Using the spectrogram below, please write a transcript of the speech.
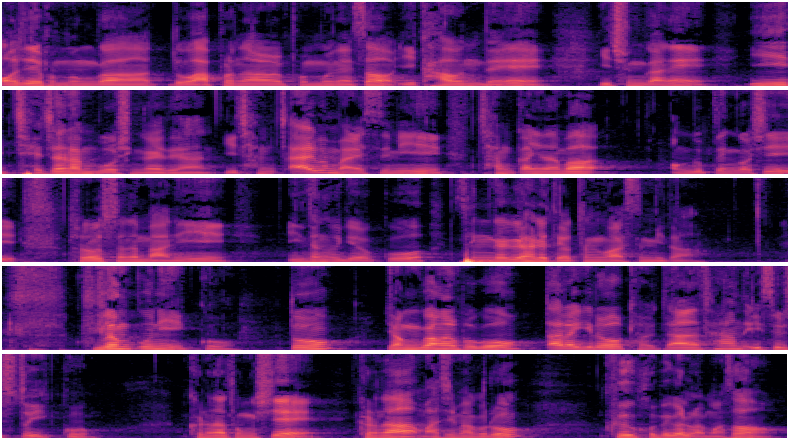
어제 본문과 또 앞으로 나올 본문에서 이 가운데 이 중간에 이 제자란 무엇인가에 대한 이 참 짧은 말씀이 잠깐이나마 언급된 것이 저로서는 많이 인상적이었고 생각을 하게 되었던 것 같습니다. 구경꾼이 있고 또 영광을 보고 따르기로 결단한 사람도 있을 수도 있고 그러나 동시에 그러나 마지막으로 그 고백을 넘어서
